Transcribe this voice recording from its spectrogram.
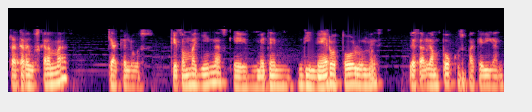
tratar de buscar más, que a que los que son ballenas que meten dinero todos los meses les salgan pocos para que digan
